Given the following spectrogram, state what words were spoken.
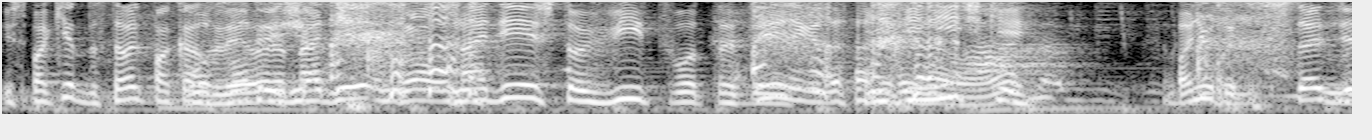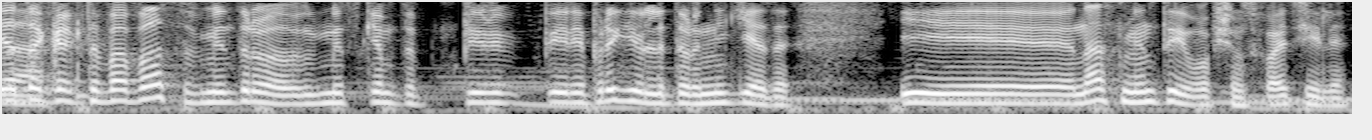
Из пакета доставали, показывали. Вот смотри, наде-. Надеюсь, что вид вот этой единички Понюхай. Кстати, Да. это как-то попался в метро. Мы с кем-то пере- перепрыгивали турникеты. И нас менты, в общем, схватили.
